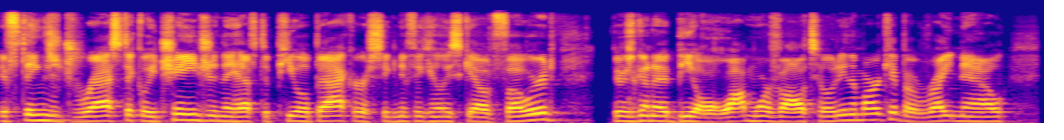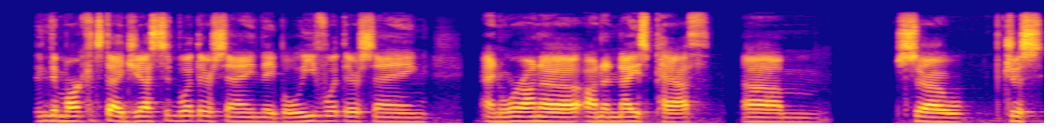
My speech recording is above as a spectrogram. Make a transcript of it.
If things drastically change and they have to peel back or significantly scale forward, there's going to be a lot more volatility in the market. But right now, I think the market's digested what they're saying. They believe what they're saying, and we're on a on a nice path. Um, so just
